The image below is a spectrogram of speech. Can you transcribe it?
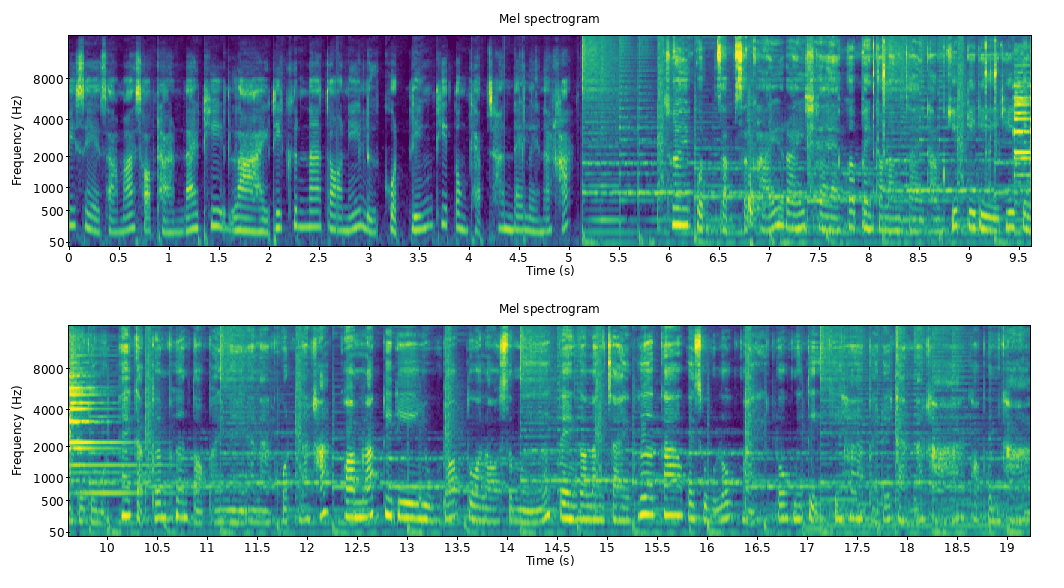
พิเศษสามารถสอบถามได้ที่ Line ที่ขึ้นหน้าจอนี้หรือกดลิงก์ที่ตรงแคปชั่นได้เลยนะคะ ช่วยกด subscribe ไลค์แชร์เพื่อเป็นกำลังใจทำคลิปดีๆ ที่เป็นประโยชน์ให้กับเพื่อนๆต่อไปในอนาคตนะคะ ความรักดีๆ อยู่รอบตัวเราเสมอ เป็นกำลังใจเพื่อก้าวไปสู่โลกใหม่ โลกมิติที่ 5 ไปด้วยกันนะคะ ขอบคุณค่ะ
